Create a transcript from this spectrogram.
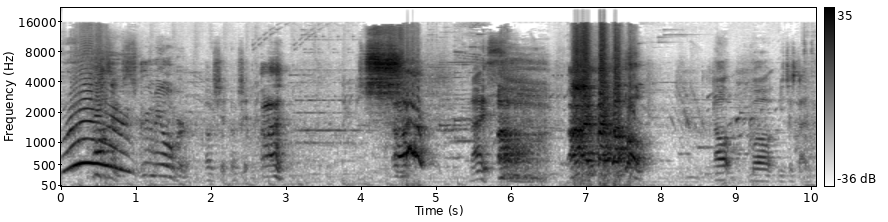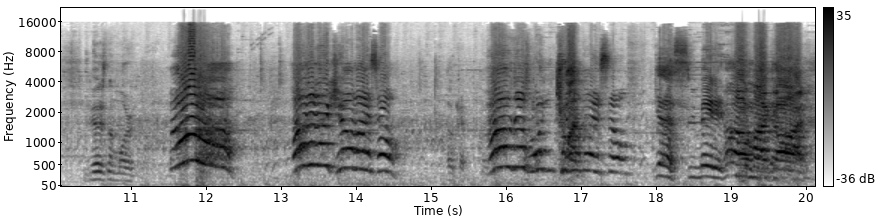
Pausing, screw me over. Oh shit! Oh shit! Ah. Nice. I fell. Oh well, you just died. There's no more. Ah! How did I kill myself? Okay. How does one kill myself? Yes, we made it. Oh, my god.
